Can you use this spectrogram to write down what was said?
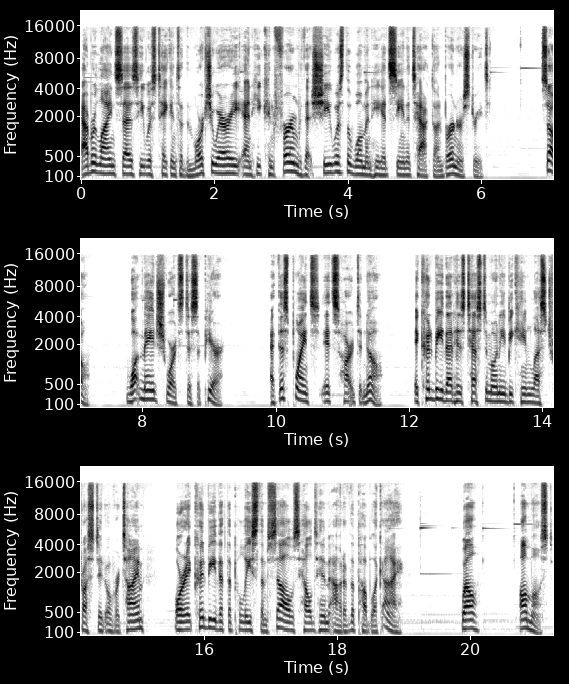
Abberline says he was taken to the mortuary and he confirmed that she was the woman he had seen attacked on Berner Street. So, what made Schwartz disappear? At this point, it's hard to know. It could be that his testimony became less trusted over time, or it could be that the police themselves held him out of the public eye. Well, almost.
